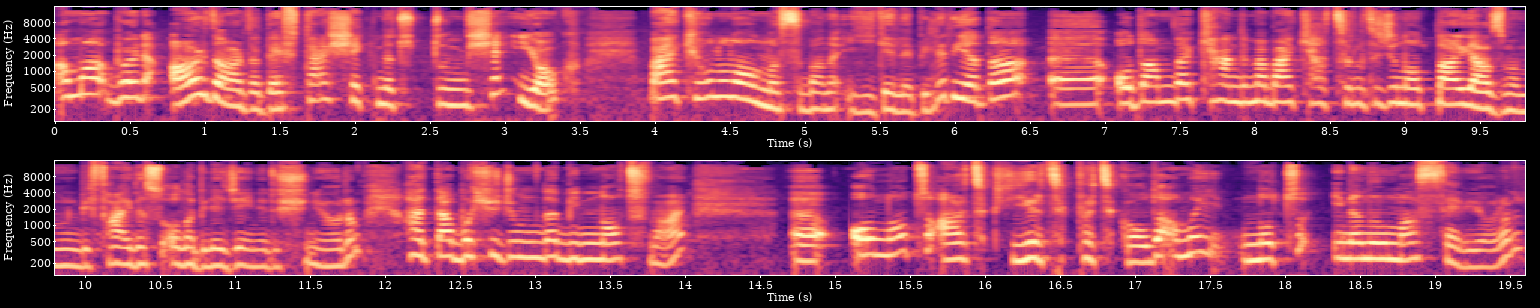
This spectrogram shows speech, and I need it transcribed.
Ama böyle ard arda defter şeklinde tuttuğum bir şey yok. Belki onun olması bana iyi gelebilir ya da e, odamda kendime belki hatırlatıcı notlar yazmamın bir faydası olabileceğini düşünüyorum. Hatta başucumda bir not var. E, o not artık yırtık pırtık oldu ama notu inanılmaz seviyorum.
